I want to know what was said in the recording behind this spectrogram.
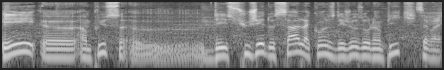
et euh, en plus euh, des sujets de salle à cause des Jeux Olympiques. C'est vrai.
